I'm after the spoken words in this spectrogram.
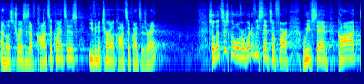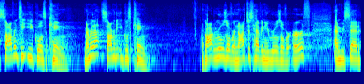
and those choices have consequences, even eternal consequences, right? So let's just go over what have we said so far? We've said God, sovereignty equals king. Remember that? Sovereignty equals king. God rules over not just heaven, he rules over earth. And we said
